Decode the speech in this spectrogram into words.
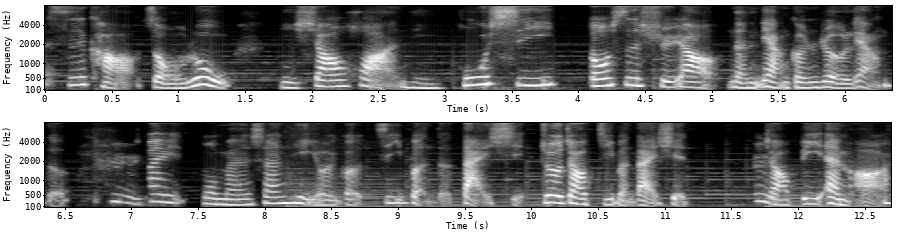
思考、走路、你消化、你呼吸都是需要能量跟热量的。嗯，所以我们身体有一个基本的代谢，就叫基本代谢，叫 BMR。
